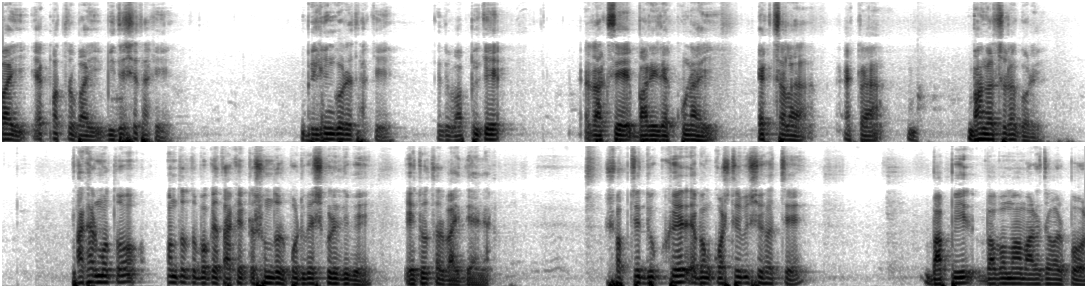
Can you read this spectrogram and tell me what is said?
ভাই, একমাত্র ভাই বিদেশে থাকে, বিল্ডিং করে থাকে, কিন্তু বাপ্পিকে রাখছে বাড়ির এক কোনায় একচালা একটা ভাঙাচোরা করে থাকার মতো অন্তত পক্ষে তাকে একটা সুন্দর পরিবেশ করে দিবে, এটাও তার ভাই দেয় না। সবচেয়ে দুঃখের এবং কষ্টের বিষয় হচ্ছে বাপির বাবা মা মারা যাওয়ার পর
